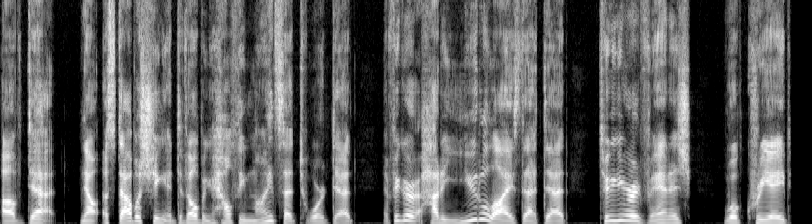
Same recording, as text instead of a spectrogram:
of debt. Now, establishing and developing a healthy mindset toward debt and figure out how to utilize that debt to your advantage will create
